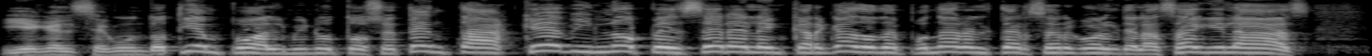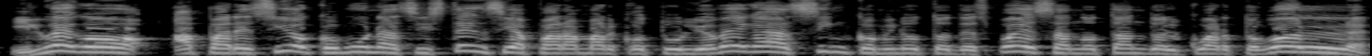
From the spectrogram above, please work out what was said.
Y en el segundo tiempo, al minuto 70, Kevin López era el encargado de poner el tercer gol de las Águilas. Y luego apareció con una asistencia para Marco Tulio Vega cinco minutos después, anotando el cuarto gol.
